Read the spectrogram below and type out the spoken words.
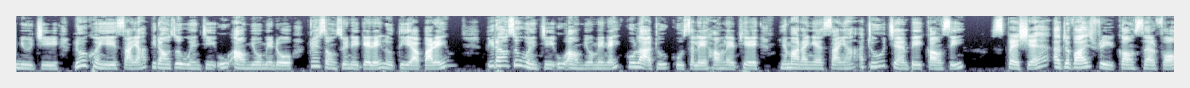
NUG လူ့အခွင့်အရေးဆိုင်ရာပြည်ထောင်စုဝန်ကြီးဦးအောင်မျိုးမင်းတို့တွေ့ဆုံဆွေးနွေးခဲ့တယ်လို့သိရပါတယ်။ပြည်ထောင်စုဝန်ကြီးဦးအောင်မျိုးမင်းနဲ့ကုလအထူးကိုယ်စားလှယ်ဟောင်းလည်းဖြစ်မြန်မာနိုင်ငံဆိုင်ရာအထူးအကြံပေးကောင်စီ Special Advisory Council for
